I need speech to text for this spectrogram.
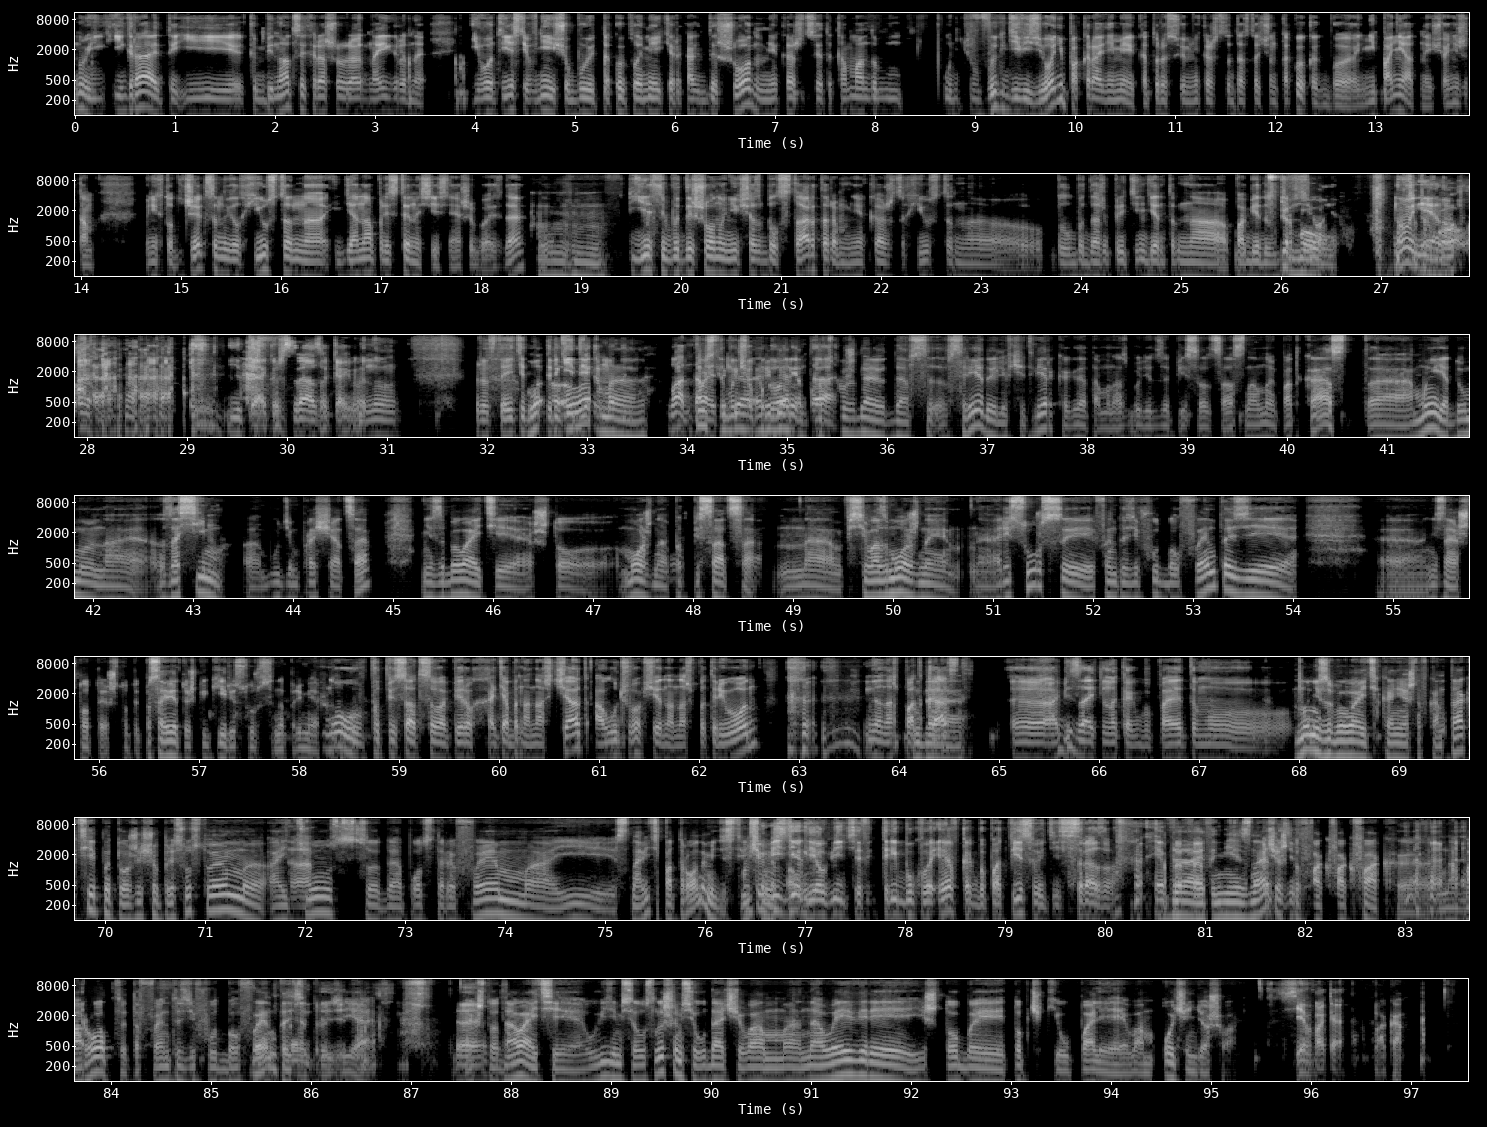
ну, играет, и комбинации хорошо наиграны. И вот если в ней еще будет такой плеймейкер, как Дэшон, мне кажется, эта команда в их дивизионе, по крайней мере, который, мне кажется, достаточно такой, как бы, непонятный еще. Они же там, у них тот Джексонвилл, Хьюстон, э, Индианаполис, Теннесси, если не ошибаюсь, да? Угу. Если бы Дэшон у них сейчас был стартером, мне кажется, Хьюстон э, был бы даже претендентом на победу в дивизионе. Ну, нет, ну, не так уж сразу, как бы, ну... Просто эти Л- другие две команды... Ладно, давай, это мы еще поговорим. Да. обсуждают, да, в, в среду или в четверг, когда там у нас будет записываться основной подкаст. А мы, я думаю, на за сим а, будем прощаться. Не забывайте, что можно подписаться на всевозможные а, ресурсы фэнтези футбол фэнтези не знаю, что ты, что ты посоветуешь, какие ресурсы, например? Ну, подписаться, во-первых, хотя бы на наш чат, а лучше вообще на наш Patreon, на наш подкаст. Э, обязательно, как бы, поэтому... Ну, не забывайте, конечно, ВКонтакте, мы тоже еще присутствуем, iTunes, да, да Podster FM, а, и становитесь патронами, действительно. В общем, везде, где увидите три буквы F, как бы подписывайтесь сразу. Да, это не значит, что fuck-fuck-fuck, э, наоборот, это фэнтези, футбол, Так что давайте увидимся, услышимся. Удачи вам э, на вейвере и чтобы топчики упали вам очень дешево. Всем пока. Пока.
